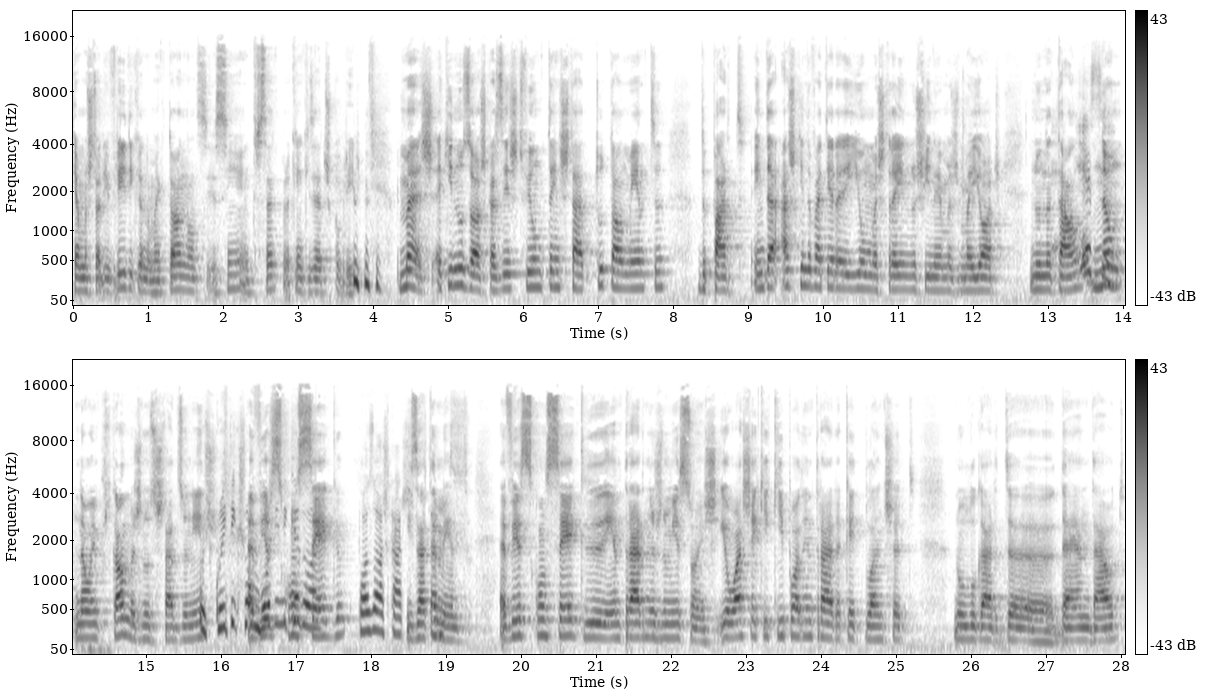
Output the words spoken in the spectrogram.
que é uma história verídica no McDonald's e assim, é interessante para quem quiser descobrir. Mas aqui nos Oscars este filme tem estado totalmente de parte. Ainda, acho que ainda vai ter aí uma estreia nos cinemas maior no Natal, é assim, não, não em Portugal, mas nos Estados Unidos. Os críticos são a ver se consegue pós Oscars. Exatamente. A ver se consegue entrar nas nomeações. Eu acho é que aqui pode entrar a Kate Blanchett no lugar da Anne Dowd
